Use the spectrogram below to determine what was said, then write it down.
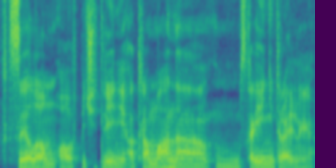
В целом впечатления от романа скорее нейтральные.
